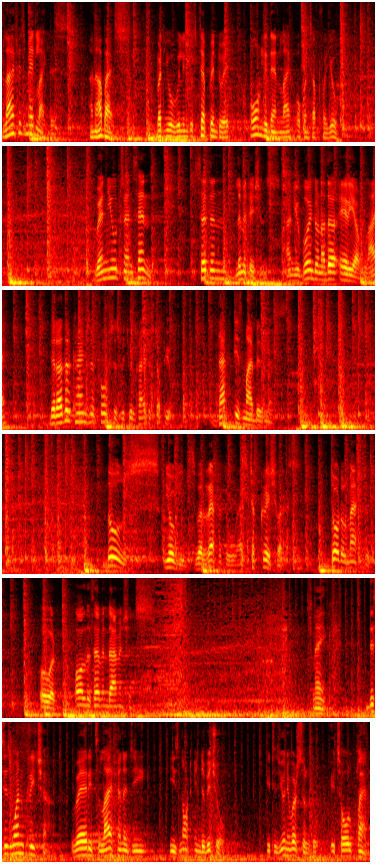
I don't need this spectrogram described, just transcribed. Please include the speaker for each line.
Speaker 1: Life is made like this, an abyss, but you are willing to step into it, only then life opens up for you. When you transcend certain limitations and you go into another area of life, there are other kinds of forces which will try to stop you. That is my business. Those yogis were referred to as Chakreshwaras, total mastery over all the seven dimensions. Snake. This is one creature where its life energy is not individual, it is universal to its whole clan.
